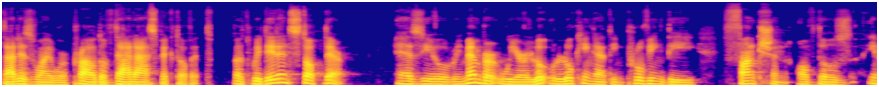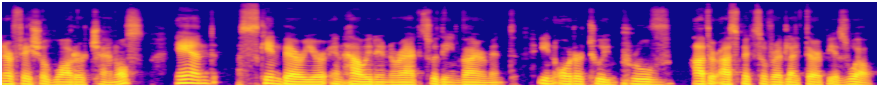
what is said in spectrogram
that is why we're proud of that aspect of it. But we didn't stop there. As you remember, we are lo- looking at improving the function of those interfacial water channels and skin barrier and how it interacts with the environment in order to improve other aspects of red light therapy as well.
